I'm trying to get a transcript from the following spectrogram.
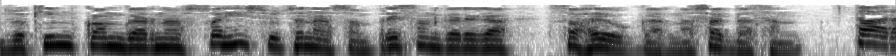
जोखिम कम गर्न सही सूचना सम्प्रेषण गरेर सहयोग गर्न सक्दछन्। तर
